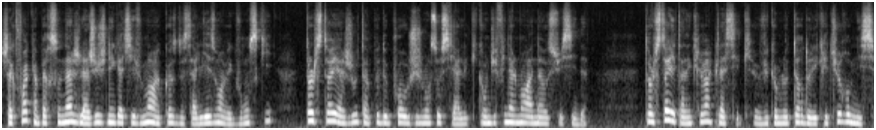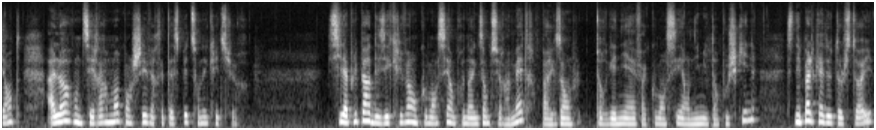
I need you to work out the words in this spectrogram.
Chaque fois qu'un personnage la juge négativement à cause de sa liaison avec Vronsky, Tolstoï ajoute un peu de poids au jugement social qui conduit finalement Anna au suicide. Tolstoï est un écrivain classique, vu comme l'auteur de l'écriture omnisciente, alors on ne s'est rarement penché vers cet aspect de son écriture. Si la plupart des écrivains ont commencé en prenant exemple sur un maître, par exemple Turgenev a commencé en imitant Pushkin, ce n'est pas le cas de Tolstoï,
